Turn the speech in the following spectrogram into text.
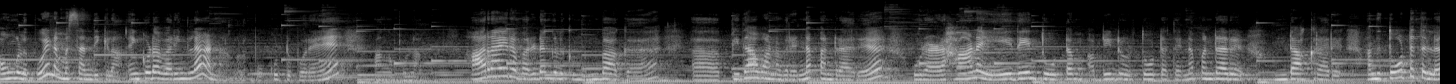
அவங்கள போய் நம்ம சந்திக்கலாம். என் கூட வரீங்களா? நான் அவங்கள போ கூப்பிட்டு போகிறேன் வாங்க போகலாம் ஆறாயிரம் வருடங்களுக்கு முன்பாக பிதாவானவர் என்ன பண்ணுறாரு ஒரு அழகான ஏதேன் தோட்டம் அப்படின்ற ஒரு தோட்டத்தை என்ன பண்ணுறாரு உண்டாக்குறாரு. அந்த தோட்டத்தில்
